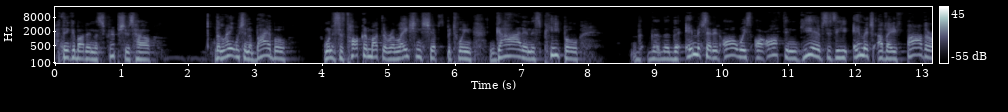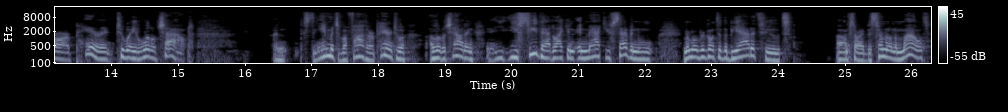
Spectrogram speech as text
I think about in the scriptures how the language in the Bible, when it's talking about the relationships between God and his people, the, the, the image that it always or often gives is the image of a father or a parent to a little child. And it's the image of a father or parent to a, a little child. And you, see that like in, in Matthew 7. Remember we are going through the Beatitudes. Uh, I'm sorry, the Sermon on the Mount.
